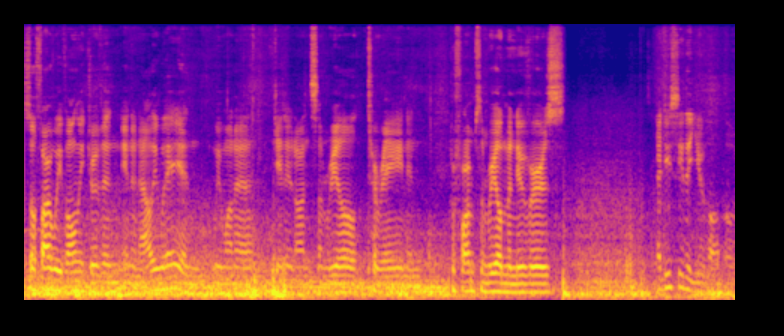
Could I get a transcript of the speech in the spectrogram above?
So far we've only driven in an alleyway and we want to get it on some real terrain and perform some real maneuvers. I do see the U-Haul over.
